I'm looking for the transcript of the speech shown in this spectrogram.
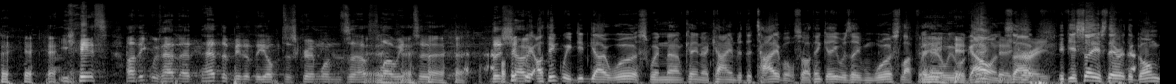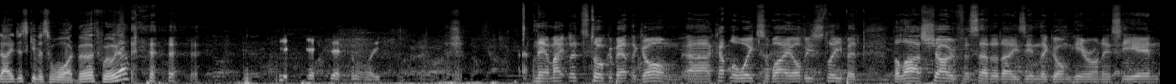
yes, I think we've had had the bit of the Optus Gremlins uh, flow into the I show. Think we, I think we did go worse when um, Keno came to the table, so I think he was even worse luck for how we were going. So if you see us there at the Gong Day, just give us a wide berth, will you? Yeah, definitely. Now, mate, let's talk about the Gong. Uh, a couple of weeks away, obviously, but the last show for Saturdays in the Gong here on SEN.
